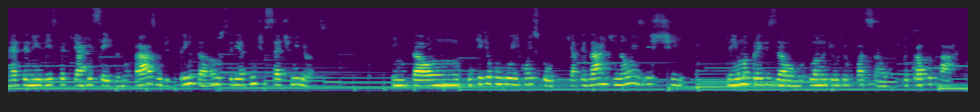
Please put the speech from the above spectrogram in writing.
né? Tendo em vista que a receita no prazo de 30 anos seria 27 milhões. Então, o que, que eu concluí com o estudo? Que apesar de não existir nenhuma previsão no plano de uso e ocupação do próprio parque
